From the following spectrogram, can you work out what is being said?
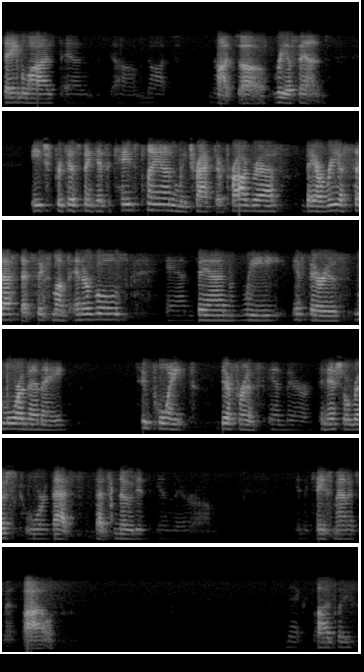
stabilized not, uh, reoffend. Each participant gets a case plan, we track their progress, they are reassessed at six-month intervals, and then we, if there is more than a two-point difference in their initial risk score, that's, that's noted in their, um, in the case management files. Next slide, please.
